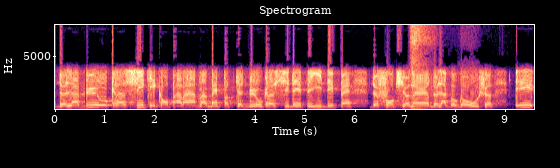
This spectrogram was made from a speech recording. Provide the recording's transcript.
De la bureaucratie qui est comparable à n'importe quelle bureaucratie d'un pays dépeint de fonctionnaires de la gauche et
